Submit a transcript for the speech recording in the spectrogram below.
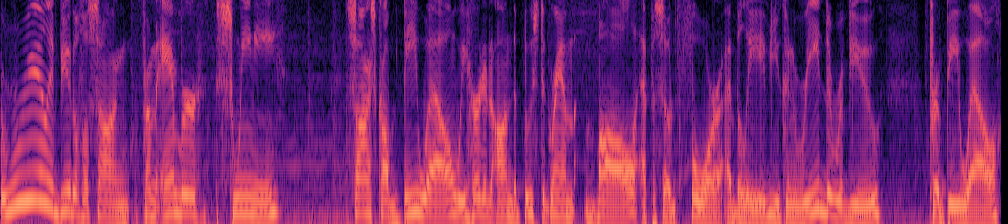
a really beautiful song from Amber Sweeney. song is called Be Well. We heard it on the Boostagram Ball, episode four, I believe. You can read the review for Be Well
